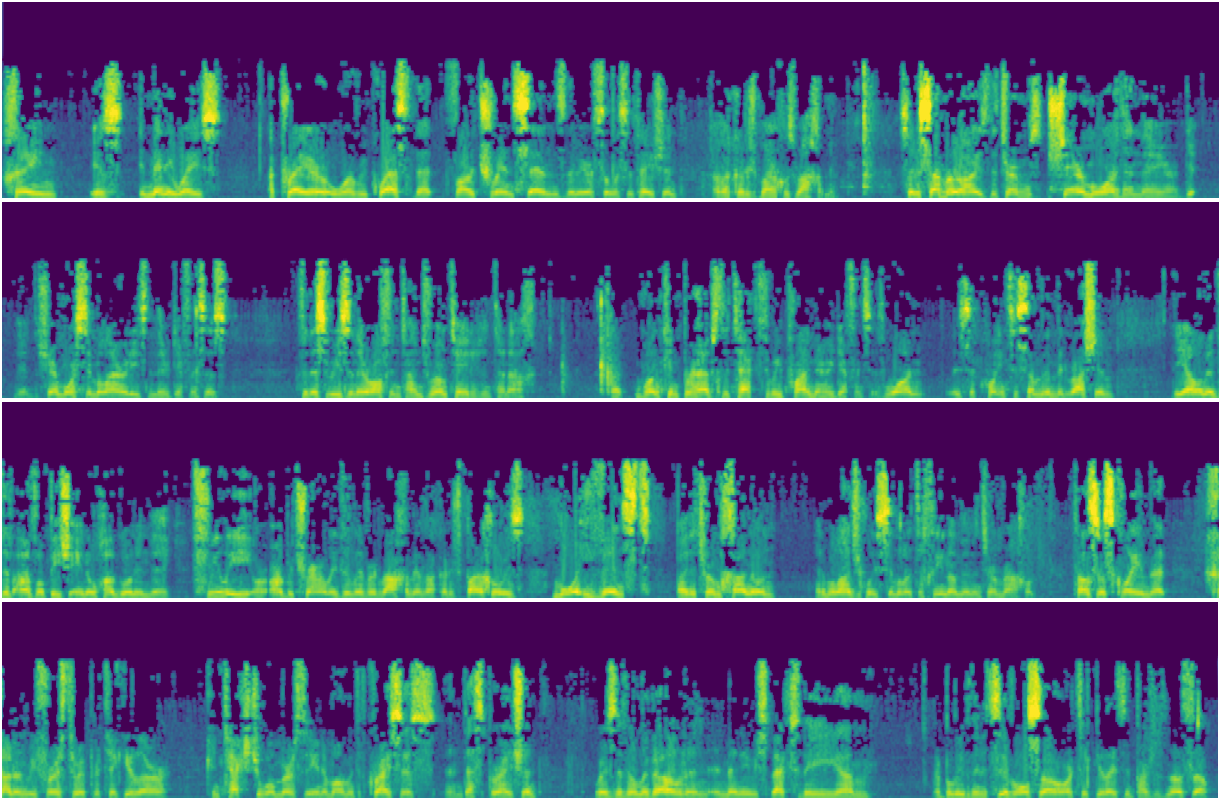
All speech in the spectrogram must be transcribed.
Chayin is in many ways a prayer or a request that far transcends the mere solicitation of HaKadosh Baruch Hu's Rachamim. So to summarize, the terms share more than they are, di- share more similarities than their differences. For this reason, they're oftentimes rotated in Tanakh. But one can perhaps detect three primary differences. One is, according to some of the Midrashim, the element of Aval Pish Eno Hagun in the freely or arbitrarily delivered Rachamim HaKadosh Baruch Hu is more evinced by the term Chanun, etymologically similar to Chinam than the term Racham. Tosfos claim that Chanun refers to a particular contextual mercy in a moment of crisis and desperation, whereas the Vilna Gaon, in, in many respects, the um, I believe the Nitziv also articulates in Parshas Noso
